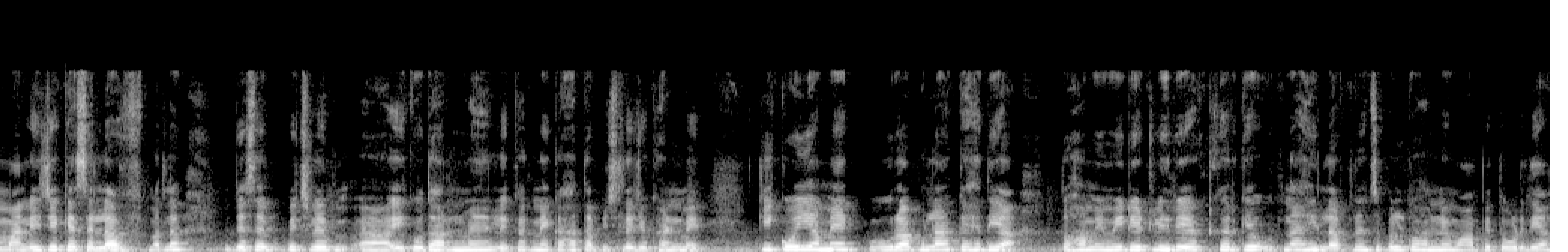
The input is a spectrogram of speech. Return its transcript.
मान लीजिए कैसे लव मतलब जैसे पिछले एक उदाहरण में लेखक ने कहा था पिछले जो खंड में, कि कोई हमें बुरा भुला कह दिया तो हम इमीडिएटली रिएक्ट करके उतना ही लव प्रिंसिपल को हमने वहाँ पे तोड़ दिया।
